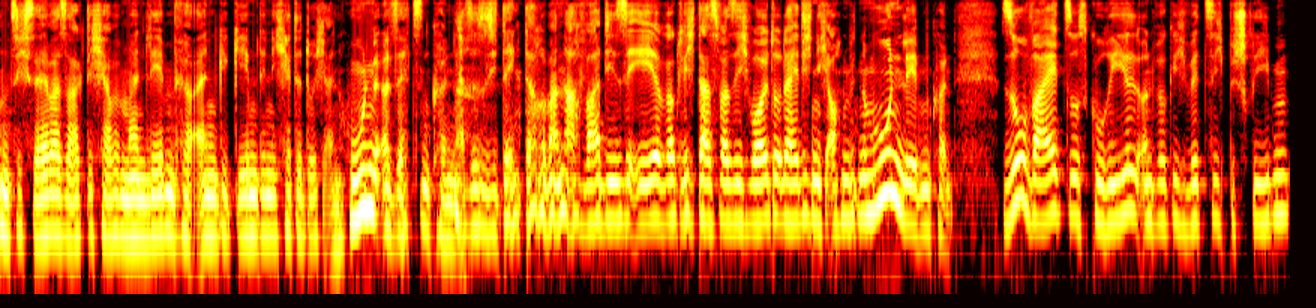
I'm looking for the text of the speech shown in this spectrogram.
und sich selber sagt, ich habe mein Leben für einen gegeben, den ich hätte durch ein Huhn ersetzen können. Also sie denkt darüber nach, war diese Ehe wirklich das, was ich wollte oder hätte ich nicht auch mit einem Huhn leben können? So weit, so skurril und wirklich witzig beschrieben,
